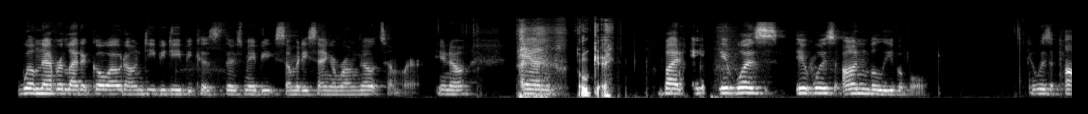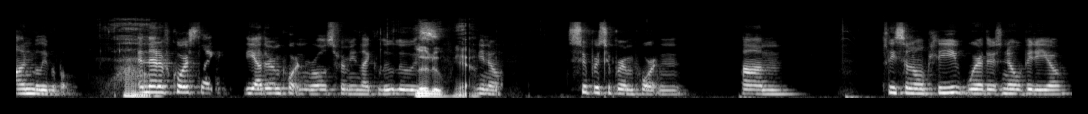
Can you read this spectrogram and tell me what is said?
will never let it go out on dvd because there's maybe somebody saying a wrong note somewhere you know and okay but it, it was it was unbelievable it was unbelievable wow and then of course like the other important roles for me like lulu is Lulu yeah you know, super, super important. Um, Pli Selon Pli, where there's no video.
